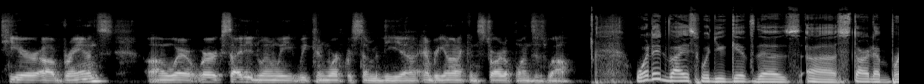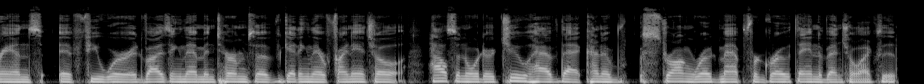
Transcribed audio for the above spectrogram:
tier uh, brands uh, we're, we're excited when we we can work with some of the uh, embryonic and startup ones as well. What advice would you give those uh, startup brands if you were advising them in terms of getting their financial house in order to have that kind of strong roadmap for growth and eventual exit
